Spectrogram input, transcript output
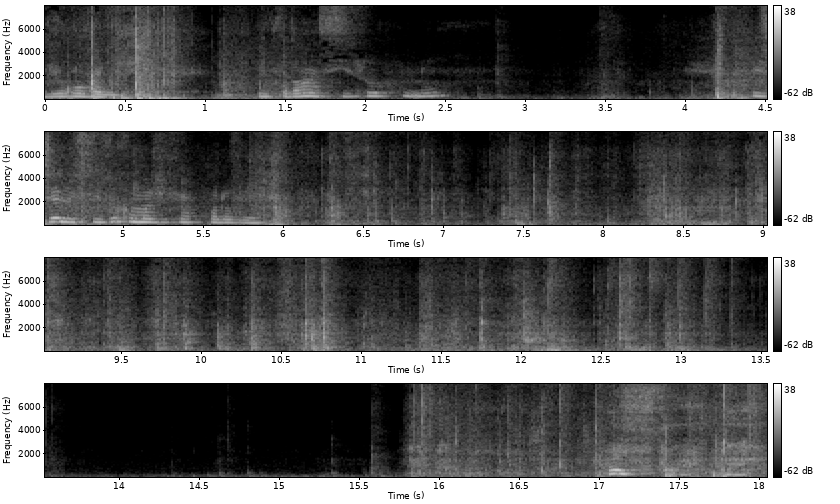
du Rovalet. Il me faudra un ciseau, non? Déjà, le ciseau, comment je vais faire pour l'ouvrir? Oh, je trouve pas.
